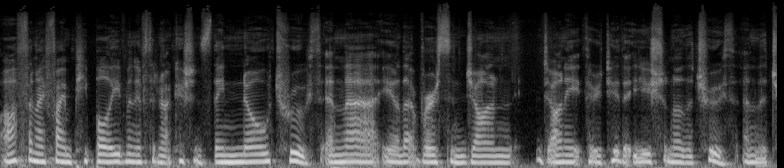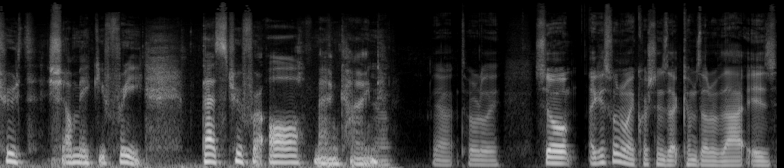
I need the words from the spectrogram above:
often I find people, even if they're not Christians, they know truth, and that you know that verse in John John eight thirty two that you shall know the truth, and the truth shall make you free. That's true for all mankind. Yeah, totally. So I guess one of my questions that comes out of that is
